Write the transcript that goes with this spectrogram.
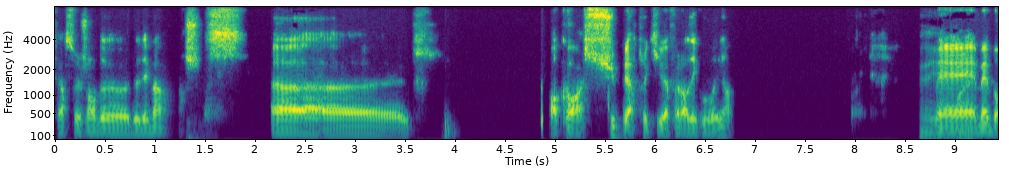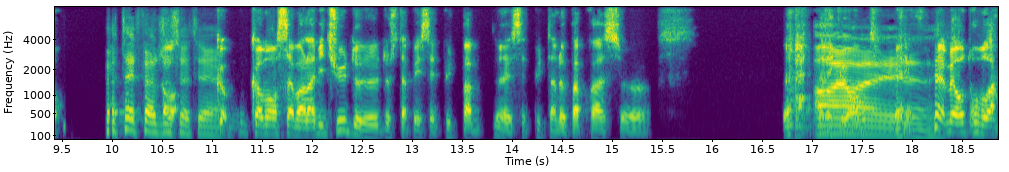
faire ce genre de, de démarche. Encore un super truc qu'il va falloir découvrir. Mais, ouais. mais bon, Peut-être faire juste. com- commence à avoir l'habitude de, de se taper cette, pute euh, cette putain de paperasse euh, ouais, mais, euh. mais on trouvera,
